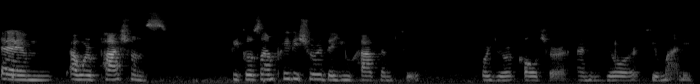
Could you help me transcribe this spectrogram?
um, our passions because I'm pretty sure that you have them too for your culture and your humanity.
